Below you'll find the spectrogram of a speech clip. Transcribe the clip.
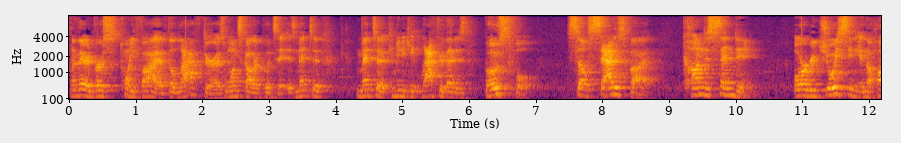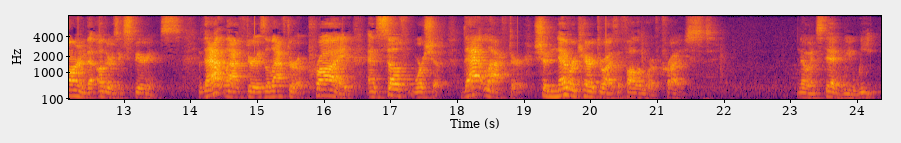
And there in verse 25, the laughter, as one scholar puts it, is meant to meant to communicate laughter that is boastful, self-satisfied, condescending, or rejoicing in the harm that others experience. That laughter is the laughter of pride and self worship. That laughter should never characterize the follower of Christ. No, instead, we weep.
